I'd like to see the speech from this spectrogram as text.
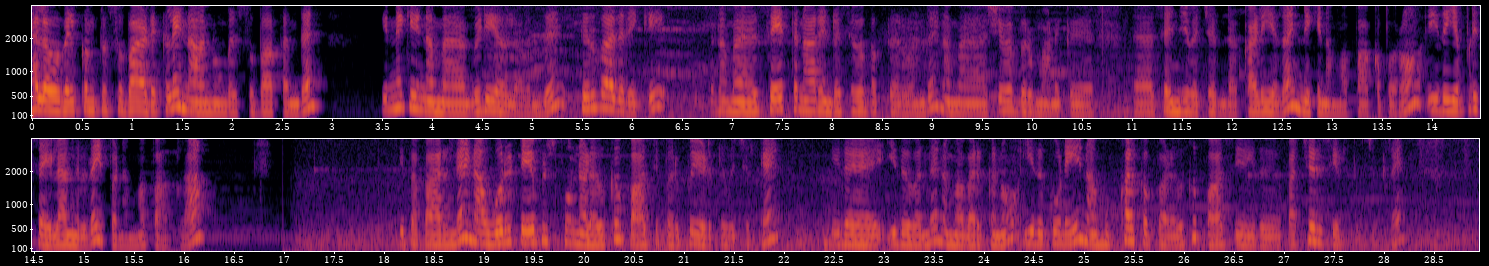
Hello welcome to Subha Adukkalai நான் உங்கள் சுபா கந்தன் இன்றைக்கி நம்ம வீடியோவில் வந்து திருவாதிரைக்கு நம்ம சேத்தனார் என்ற சிவபக்தர் வந்து நம்ம சிவபெருமானுக்கு செஞ்சு வச்சிருந்த களியை தான் இன்றைக்கி நம்ம பார்க்க போகிறோம் இதை எப்படி செய்யலாங்கிறத இப்போ நம்ம பார்க்கலாம். இப்போ பாருங்கள் நான் ஒரு டேபிள் ஸ்பூன் அளவுக்கு பாசிப்பருப்பு எடுத்து வச்சுருக்கேன். இதை இது வந்து நம்ம வறுக்கணும். இது கூடயே நான் முக்கால் கப் அளவுக்கு பாசி இது பச்சரிசி எடுத்து வச்சுக்கிறேன்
